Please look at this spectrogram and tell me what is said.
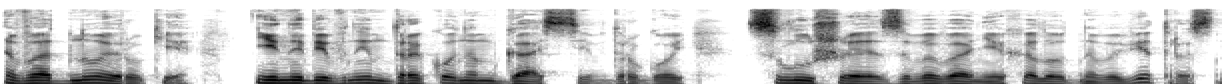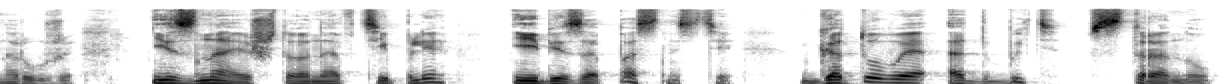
в одной руке и набивным драконом Гасси в другой, слушая завывание холодного ветра снаружи и зная, что она в тепле и безопасности, готовая отбыть в страну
